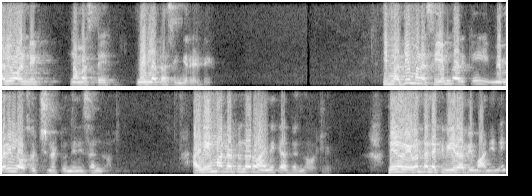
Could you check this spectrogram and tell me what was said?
హలో అండి నమస్తే. నేను లతా సింగిరెడ్డి. ఈ మధ్య మన సీఎం గారికి మెమరీ లాస్ వచ్చినట్టుంది నిజంగా. ఆయన ఏం మాట్లాడుతున్నారో ఆయనకే అర్థం కావట్లేదు. నేను రేవంత్ అన్నకి వీరాభిమానిని.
